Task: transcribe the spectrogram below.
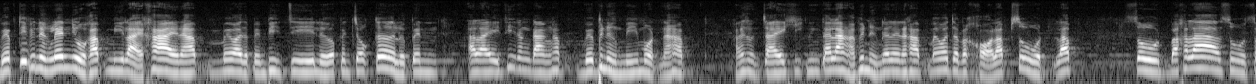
เว็บที่พี่หนึ่งเล่นอยู่ครับมีหลายค่ายนะครับ ไม่ว่าจะเป็น PG หรือว่าเป็นโจ๊กเกอร์หรือเป็นอะไรที่ดังๆครับเว็บพี่หนึ่งมีหมดนะครับใครสนใจคลิกลิงก์ใต้ล่างหาพี่หนึ่งได้เลยนะครับ ไม่ว่าจะไปขอรับสูตรรับสูตรบาคาร่าสูตรส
